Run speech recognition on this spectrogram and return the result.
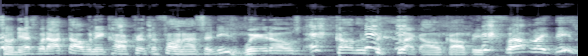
So that's what I thought when they called Chris the phone. I said, these weirdos calling like I don't call people. But I'm like, these.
